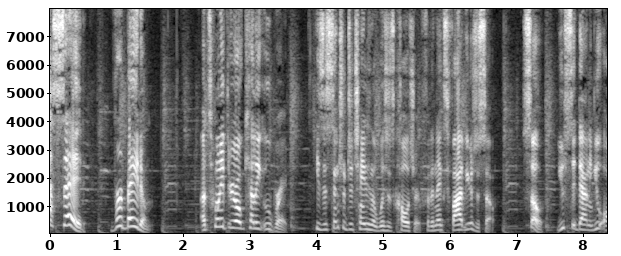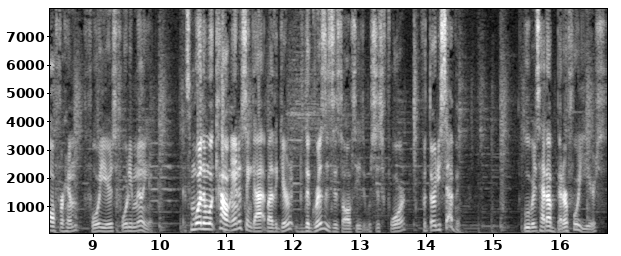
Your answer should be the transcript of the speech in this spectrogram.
I said verbatim, a 23 year old Kelly Oubre. He's essential to changing the Wizards culture for the next five years or so. So you sit down and you offer him four years, 40 million. That's more than what Kyle Anderson got by the, the Grizzlies this offseason, which is four for 37. Oubre's had a better four years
